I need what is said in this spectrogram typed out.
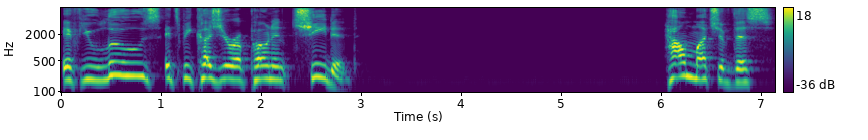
If you lose, it's because your opponent cheated. How much of this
